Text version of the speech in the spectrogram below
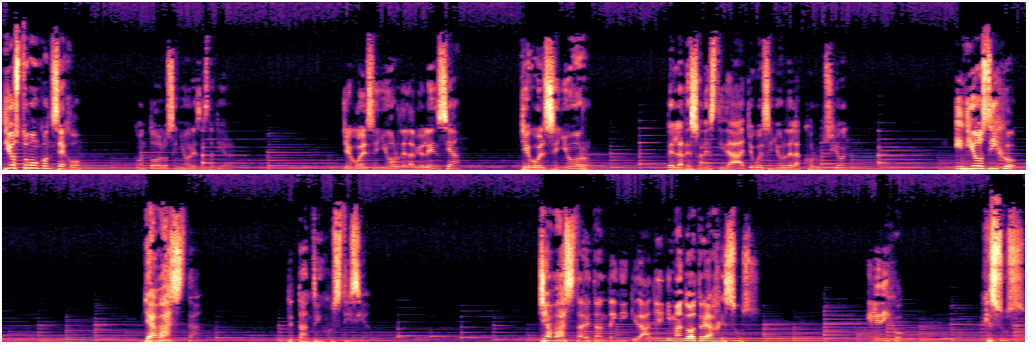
Dios tuvo un consejo con todos los señores de esta tierra. Llegó el Señor de la violencia, Llegó el Señor de la deshonestidad, llegó el Señor de la corrupción. Y Dios dijo, ya basta de tanta injusticia. Ya basta de tanta iniquidad. Y mandó a traer a Jesús. Y le dijo, Jesús,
